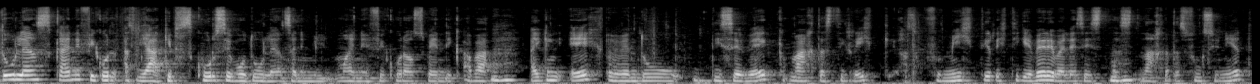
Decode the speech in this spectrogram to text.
Du lernst keine Figuren, also ja, gibt es Kurse, wo du lernst eine, eine Figur auswendig, aber mhm. eigentlich echt, wenn du diese Weg machst, dass die richtig, also für mich die richtige wäre, weil es ist, dass mhm. nachher das funktioniert,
